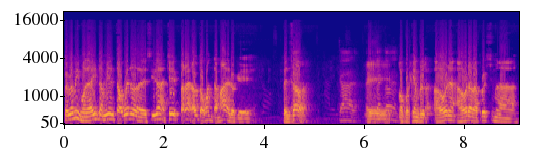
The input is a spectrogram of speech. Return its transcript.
Pero lo mismo, de ahí también está bueno de decir, ah, che, pará, el auto aguanta más de lo que pensaba. claro. Eh, o por ejemplo, ahora, ahora la próxima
